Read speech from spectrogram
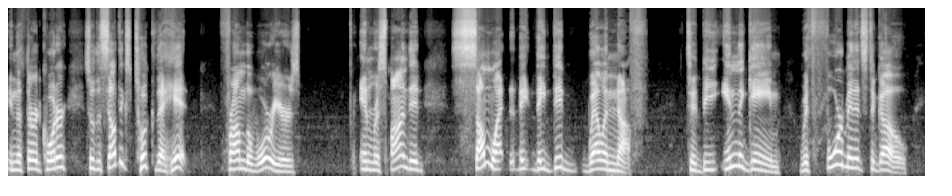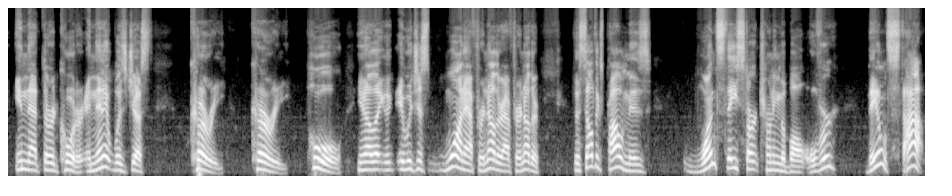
in the third quarter. So the Celtics took the hit from the Warriors and responded somewhat. They, they did well enough to be in the game with four minutes to go in that third quarter. And then it was just Curry, Curry, Poole. You know, like, like it was just one after another after another. The Celtics' problem is once they start turning the ball over, they don't stop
